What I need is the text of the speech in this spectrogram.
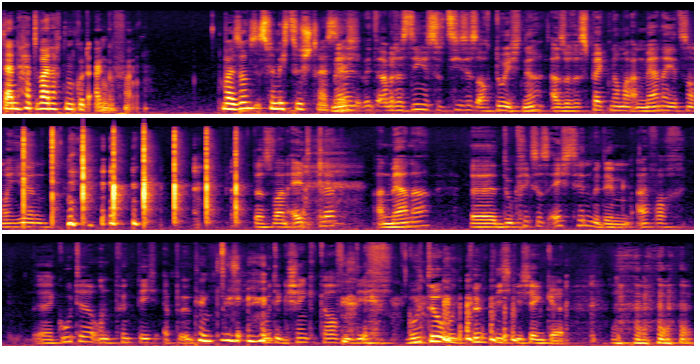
dann hat Weihnachten gut angefangen. Weil sonst ist es für mich zu stressig. Mer- Aber das Ding ist, du ziehst es auch durch, ne? Also Respekt nochmal an Merner, jetzt nochmal hier ein. das war ein 8-Clap an Merner. Äh, du kriegst es echt hin mit dem einfach äh, gute und pünktlich, äh, pü- Pünktlich. gute Geschenke kaufen, die, gute und pünktlich Geschenke.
